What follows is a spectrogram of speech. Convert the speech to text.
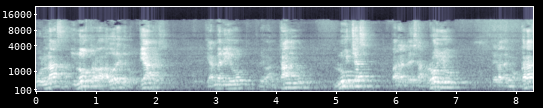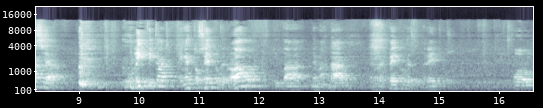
con las y los trabajadores de los viajes, que han venido levantando luchas para el desarrollo de la democracia política en estos centros de trabajo y para demandar el respeto de sus derechos por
